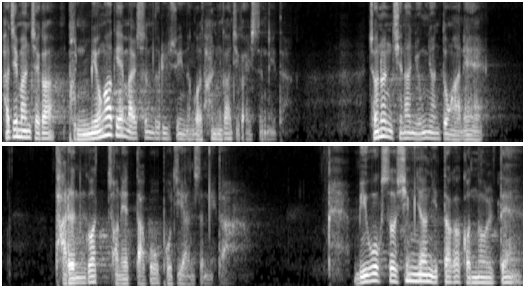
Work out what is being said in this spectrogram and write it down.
하지만 제가 분명하게 말씀드릴 수 있는 것 한 가지가 있습니다. 저는 지난 6년 동안에 다른 것 전했다고 보지 않습니다. 미국서 10년 있다가 건너올 때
